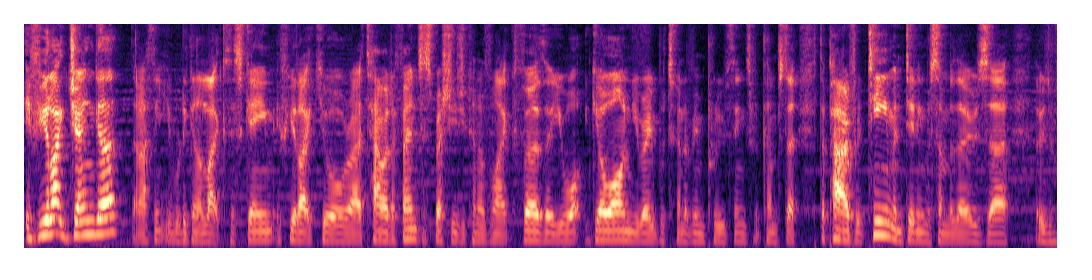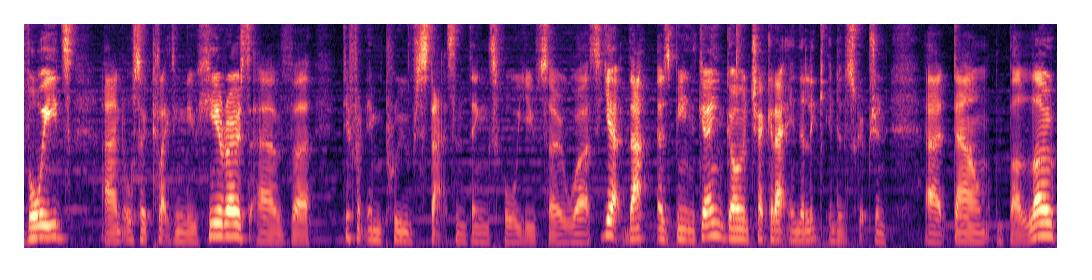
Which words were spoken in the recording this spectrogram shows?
if you like Jenga, then I think you're really going to like this game. If you like your uh, tower defense, especially as you kind of like further you go on, you're able to kind of improve things when it comes to the power of your team and dealing with some of those uh, those voids, and also collecting new heroes that have uh, different improved stats and things for you. So, uh, so yeah, that has been the game. Go and check it out in the link in the description uh, down below.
